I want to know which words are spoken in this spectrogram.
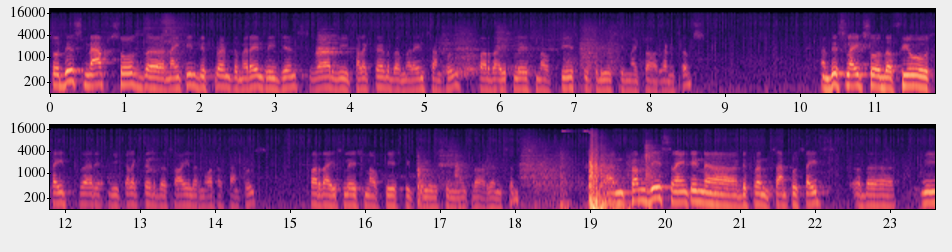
So this map shows the 19 different marine regions where we collected the marine samples for the isolation of PHB producing microorganisms. And this slide shows the few sites where we collected the soil and water samples for the isolation of PHB producing microorganisms. And from these 19 uh, different sample sites, uh, the we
